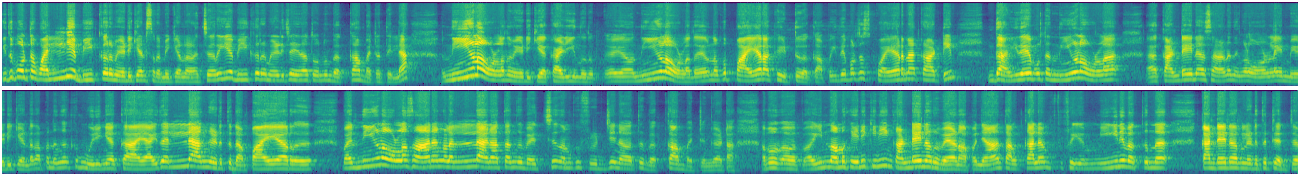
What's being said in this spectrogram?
ഇതുപോലത്തെ വലിയ ബീക്കർ മേടിക്കാൻ ശ്രമിക്കണം ചെറിയ ബീക്കർ മേടിച്ച് അതിനകത്തൊന്നും വെക്കാൻ പറ്റത്തില്ല. നീളമുള്ളത് മേടിക്കുക കഴിയുന്നതും. നീളമുള്ളത്. നമുക്ക് പയറൊക്കെ ഇട്ട് വെക്കാം. അപ്പോൾ ഇതേപോലത്തെ സ്ക്വയറിനെ കാട്ടിയും ഇതാ ഇതേപോലത്തെ നീളമുള്ള കണ്ടെയ്നേഴ്സാണ് നിങ്ങൾ ഓൺലൈൻ മേടിക്കേണ്ടത്. അപ്പോൾ നിങ്ങൾക്ക് മുരിങ്ങക്കായ ഇതെല്ലാം അങ്ങ് എടുത്തിടാം. പയർ നീളമുള്ള സാധനങ്ങളെല്ലാം അതിനകത്ത് അങ്ങ് വെച്ച് നമുക്ക് ഫ്രിഡ്ജിനകത്ത് വെക്കാൻ പറ്റും കേട്ടോ. അപ്പോൾ ഇനി നമുക്ക് എനിക്ക് ഇനിയും കണ്ടെയ്നർ വേണം. അപ്പോൾ ഞാൻ തൽക്കാലം മീൻ വെക്കുന്ന കണ്ടെയ്നറിൽ എടുത്തിട്ട്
